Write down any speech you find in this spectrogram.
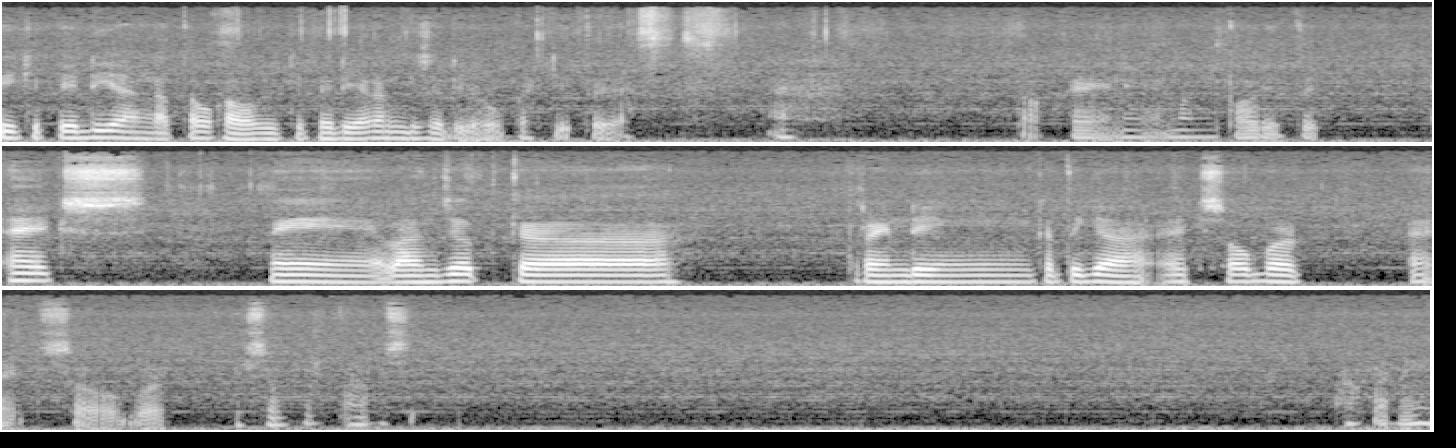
Wikipedia. Nggak tahu kalau Wikipedia kan bisa dirubah gitu ya. Ah oke ini memang politik X. Nih lanjut ke trending ketiga extrovert extrovert extrovert apa sih? Apa nih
